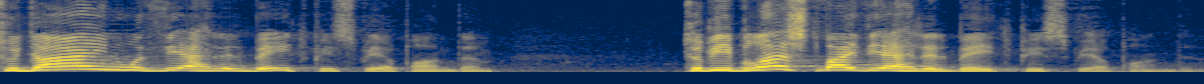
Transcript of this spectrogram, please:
To dine with the Ahlul Bayt, peace be upon them to be blessed by the Ahlul Bayt, peace be upon them.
